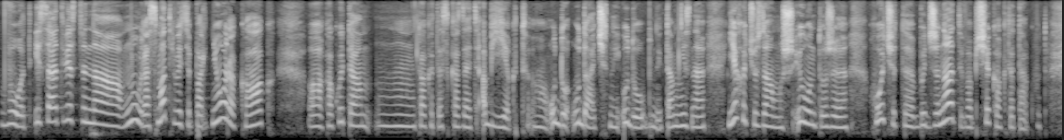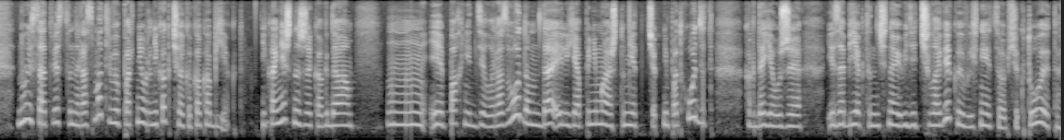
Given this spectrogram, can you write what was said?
Вот. И, соответственно, ну, рассматривайте партнера как а, какой-то, как это сказать, объект а, удо- удачный, удобный. Там, не знаю, я хочу замуж, и он тоже хочет э, быть женат, и вообще как-то так вот. Ну и, соответственно, рассматриваю партнера не как человека, а как объект. И, конечно же, когда и пахнет дело разводом, да, или я понимаю, что мне этот человек не подходит, когда я уже из объекта начинаю видеть человека и выясняется вообще, кто это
